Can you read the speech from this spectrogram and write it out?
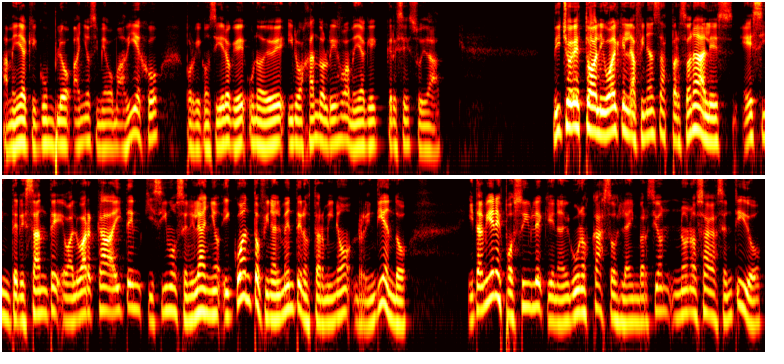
a medida que cumplo años y me hago más viejo, porque considero que uno debe ir bajando el riesgo a medida que crece su edad. Dicho esto, al igual que en las finanzas personales, es interesante evaluar cada ítem que hicimos en el año y cuánto finalmente nos terminó rindiendo. Y también es posible que en algunos casos la inversión no nos haga sentido,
